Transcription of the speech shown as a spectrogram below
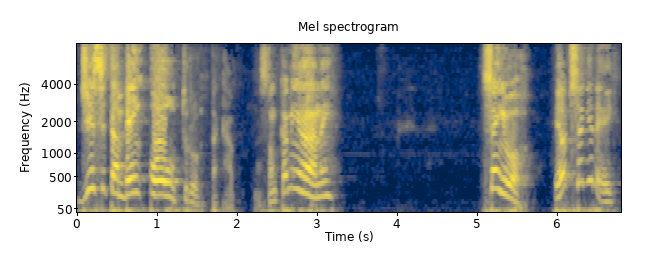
Disse também outro. Tá nós estamos caminhando, hein? Senhor, eu te seguirei.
